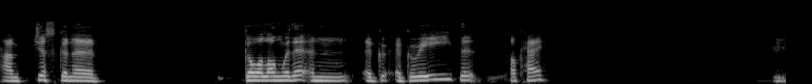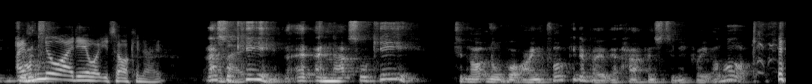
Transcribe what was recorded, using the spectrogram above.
I'm just gonna go along with it and ag- agree that okay. I have no idea what you're talking about. That's about- okay, and that's okay to not know what I'm talking about. It happens to me quite a lot. Do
